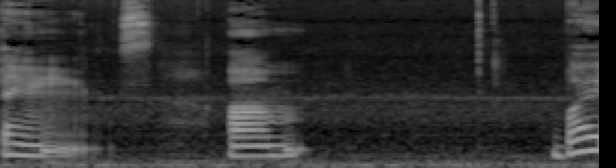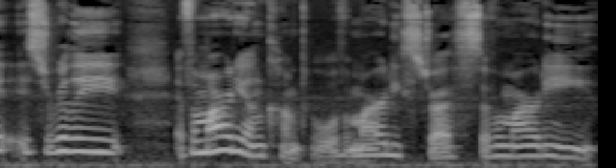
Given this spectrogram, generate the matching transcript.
Thanks. Um But it's really, if I'm already uncomfortable, if I'm already stressed, if I'm already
